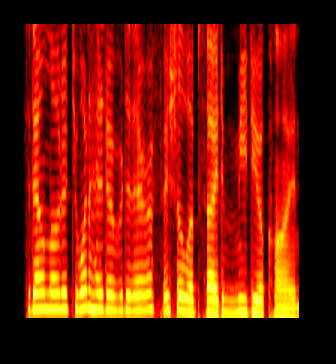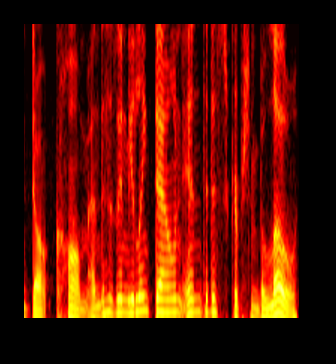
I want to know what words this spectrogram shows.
To download it, you want to head over to their official website, meteorclient.com, and this is going to be linked down in the description below.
